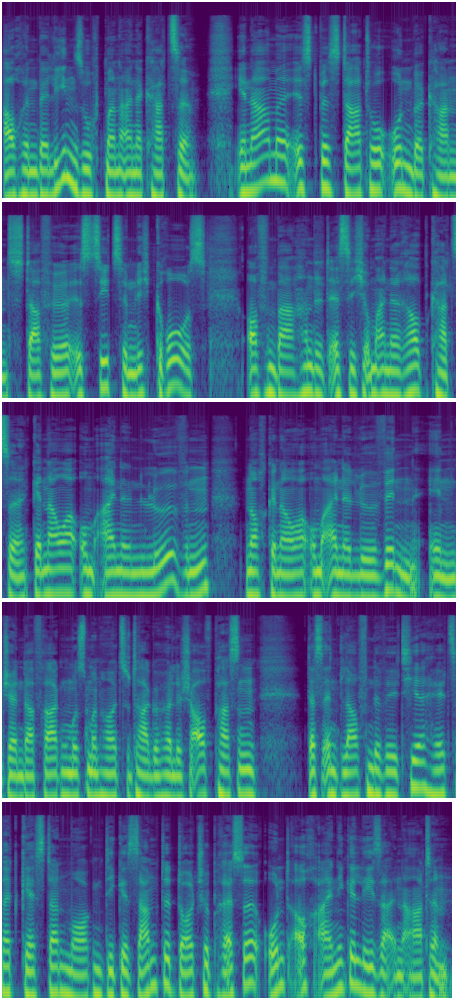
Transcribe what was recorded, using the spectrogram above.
Auch in Berlin sucht man eine Katze. Ihr Name ist bis dato unbekannt, dafür ist sie ziemlich groß. Offenbar handelt es sich um eine Raubkatze, genauer um einen Löwen, noch genauer um eine Löwin. In Genderfragen muss man heutzutage höllisch aufpassen. Das entlaufende Wildtier hält seit gestern Morgen die gesamte deutsche Presse und auch einige Leser in Atem.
